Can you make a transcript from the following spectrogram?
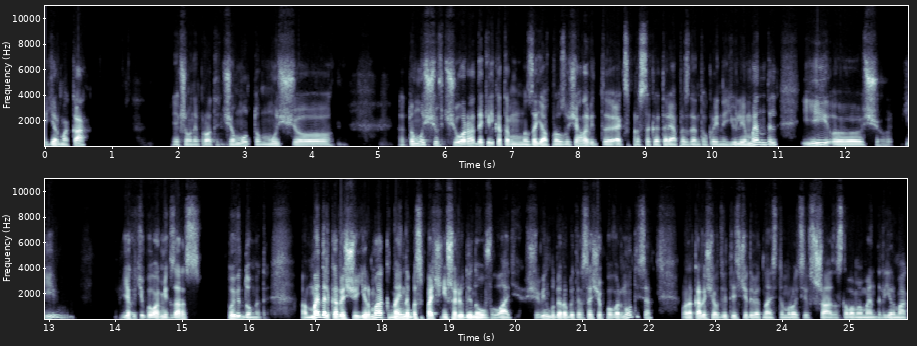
Єрмака, якщо вони проти. Чому? Тому що тому що вчора декілька там заяв прозвучало від е, екс-прес-секретаря президента України Юлії Мендель, і е, що? І я хотів би вам їх зараз повідомити. А Мендель каже, що Єрмак найнебезпечніша людина у владі, що він буде робити все, щоб повернутися. Вона каже, що в 2019 році в США, за словами Мендель, Єрмак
